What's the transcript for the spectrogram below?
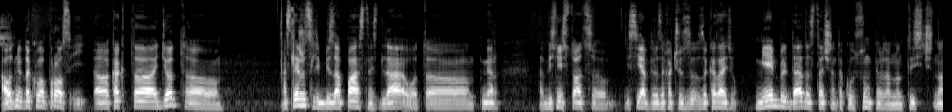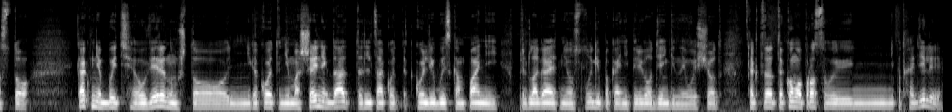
А вот у меня такой вопрос. Э, как-то идет, э, отслеживается ли безопасность, да, вот, э, например, объясню ситуацию. Если я, например, захочу заказать мебель, да, достаточно такую сумму, например, там, на тысяч, на сто, как мне быть уверенным, что не какой-то не мошенник, да, лица какой-либо из компаний предлагает мне услуги, пока я не перевел деньги на его счет? Как-то к такому вопросу вы не подходили?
